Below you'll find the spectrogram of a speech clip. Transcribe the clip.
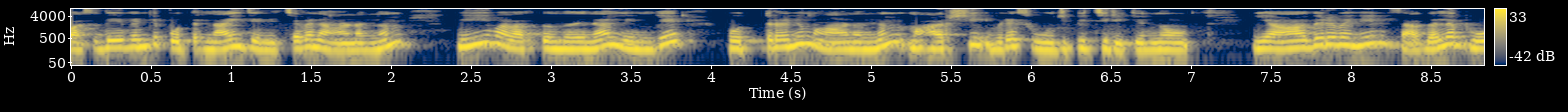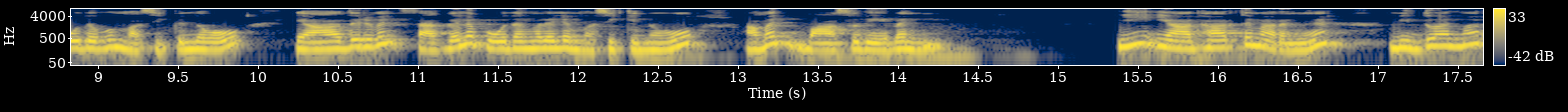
വസുദേവന്റെ പുത്രനായി ജനിച്ചവനാണെന്നും നീ വളർത്തുന്നതിനാൽ നിന്റെ പുത്രനുമാണെന്നും മഹർഷി ഇവിടെ സൂചിപ്പിച്ചിരിക്കുന്നു. യാതൊരുവനിൽ സകല ഭൂതവും വസിക്കുന്നുവോ? യാതൊരുവൻ സകല ഭൂതങ്ങളിലും വസിക്കുന്നുവോ? അവൻ വാസുദേവൻ. ഈ യാഥാർത്ഥ്യം അറിഞ്ഞ് വിദ്വാൻമാർ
